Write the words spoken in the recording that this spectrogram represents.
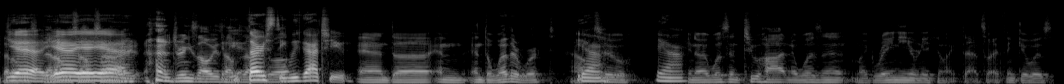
That yeah, always, yeah, yeah, yeah. Right? drinks always helps. Thirsty, well. we got you. And uh, and and the weather worked out yeah. too. Yeah. You know, it wasn't too hot and it wasn't like rainy or anything like that. So I think it was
